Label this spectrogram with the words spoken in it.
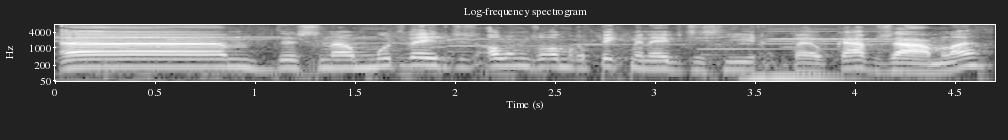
Ehm, dus nou moeten we eventjes al onze andere Pikmin eventjes hier bij elkaar verzamelen.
